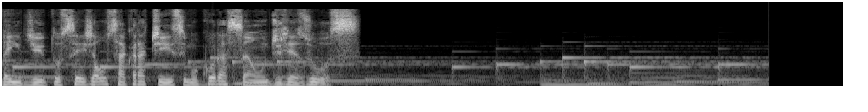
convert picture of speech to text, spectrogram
Bendito seja o Sacratíssimo Coração de Jesus.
